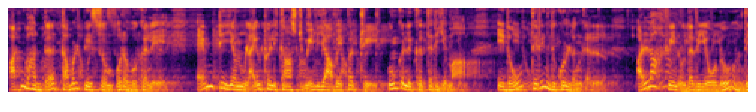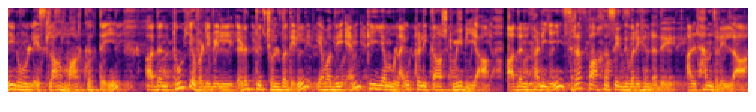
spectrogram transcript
அன்பார்ந்த தமிழ் பேசும் உறவுகளே எம்டிஎம் லைவ் டெலிகாஸ்ட் மீடியாவை பற்றி உங்களுக்கு தெரியுமா? இதோ தெரிந்து கொள்ளுங்கள். அல்லாஹ்வின் உதவியோடு தீனுல் இஸ்லாம் மார்க்கத்தை அதன் தூய வடிவில் எடுத்துச் சொல்வதில் எமது எம்டிஎம் லைவ் டெலிகாஸ்ட் மீடியா அதன் பணியை சிறப்பாக செய்து வருகின்றது. அல்ஹம்துலில்லா.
